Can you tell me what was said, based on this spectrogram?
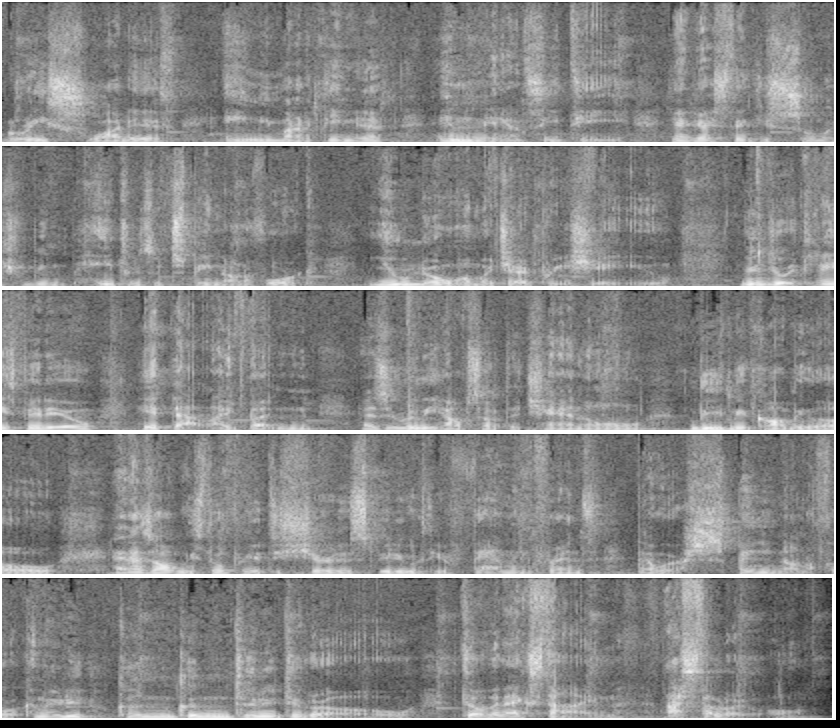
Grace Suarez, Amy Martinez, and Nancy T. Again, guys, thank you so much for being patrons of Spain on a Fork. You know how much I appreciate you. If you enjoyed today's video, hit that like button as it really helps out the channel. Leave me a comment below. And as always, don't forget to share this video with your family and friends that way our Spain on a Fork community can continue to grow. Till the next time, hasta luego.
